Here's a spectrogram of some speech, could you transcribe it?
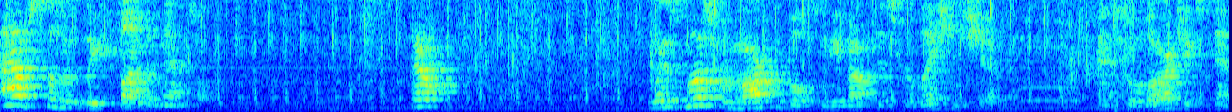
Absolutely fundamental. Now, what is most remarkable to me about this relationship, and to a large extent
